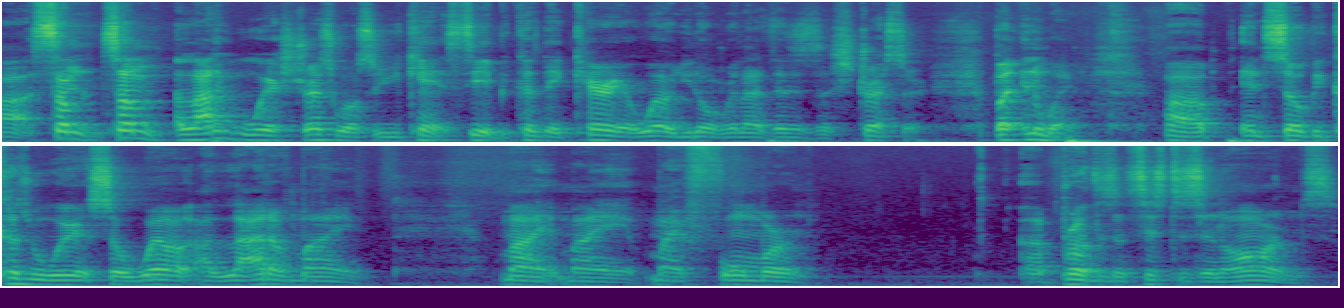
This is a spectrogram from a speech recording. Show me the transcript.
uh, some some a lot of people wear stress well, so you can't see it because they carry it well. You don't realize that it's a stressor. But anyway, uh, and so because we wear it so well, a lot of my my my my former uh, brothers and sisters in arms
